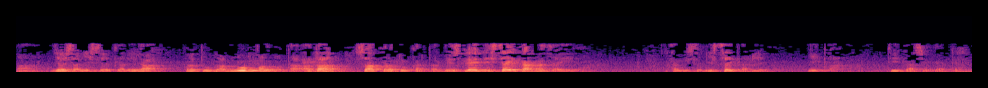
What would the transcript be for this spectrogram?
हाँ, जैसा निश्चय करेगा क्रतु का अनुरूप फल होता है। अतः सब क्रतु करता है इसलिए निश्चय करना चाहिए। अभी से निश्चय कर ले। कहा। टीका से कहते हैं।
